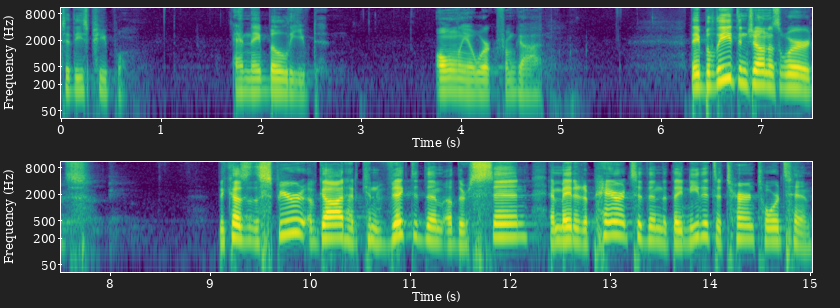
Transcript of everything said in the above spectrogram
to these people, and they believed it. Only a work from God. They believed in Jonah's words because the Spirit of God had convicted them of their sin and made it apparent to them that they needed to turn towards Him.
